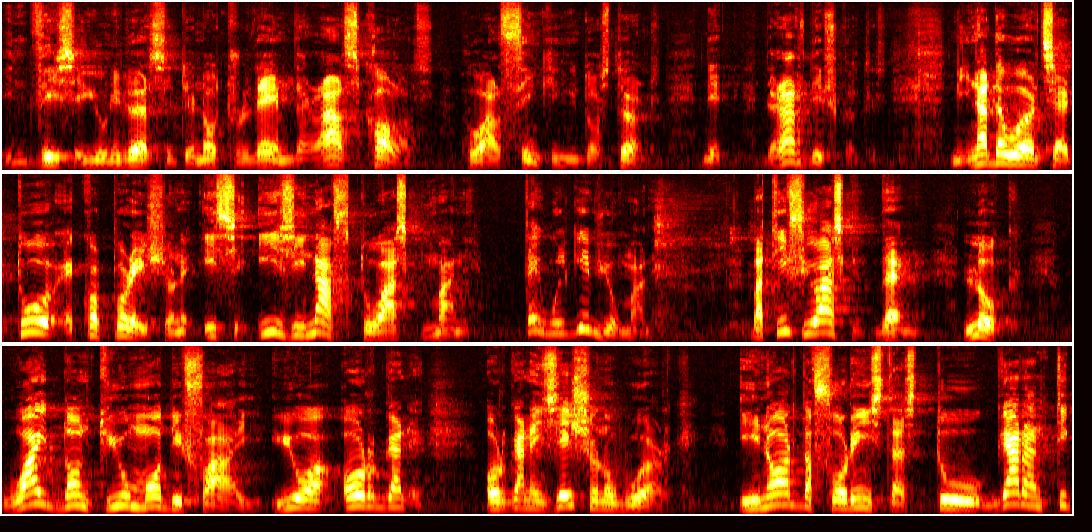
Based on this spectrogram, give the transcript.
in this university, Notre Dame, there are scholars who are thinking in those terms. There are difficulties. In other words, uh, to a corporation, it's easy enough to ask money. They will give you money. But if you ask them, look, why don't you modify your organ organizational work in order, for instance, to guarantee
